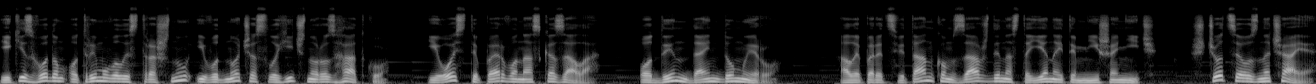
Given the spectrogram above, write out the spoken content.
які згодом отримували страшну і водночас логічну розгадку. І ось тепер вона сказала: один день до миру. Але перед світанком завжди настає найтемніша ніч. Що це означає?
